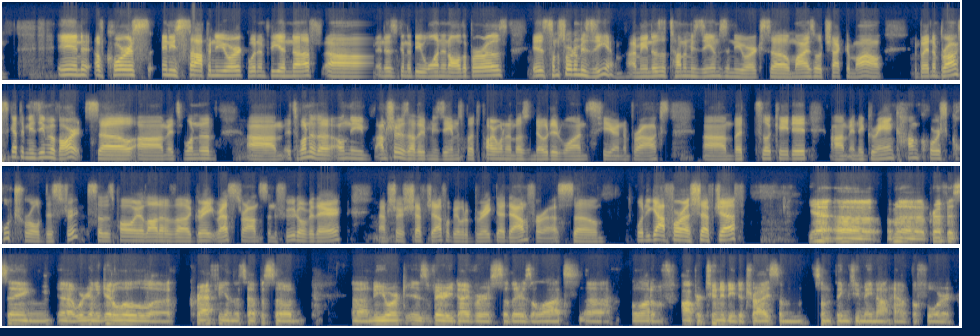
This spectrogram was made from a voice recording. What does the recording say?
And of course, any stop in New York wouldn't be enough. Um, and there's going to be one in all the boroughs is some sort of museum. I mean, there's a ton of museums in New York, so might as well check them out. But in the Bronx, you got the Museum of Art. So um, it's one of um, it's one of the only, I'm sure there's other museums, but it's probably one of the most noted ones here in the Bronx. Um, but it's located um, in the Grand Concourse Cultural District. So there's probably a lot of uh, great restaurants and food over there. I'm sure Chef Jeff will be able to break that down for us. So, what do you got for us, Chef Jeff? Yeah, uh, I'm gonna preface saying uh, we're gonna get a little uh, crafty in this episode. Uh, New York is very diverse, so there's a lot, uh, a lot of opportunity to try some some things you may not have before.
